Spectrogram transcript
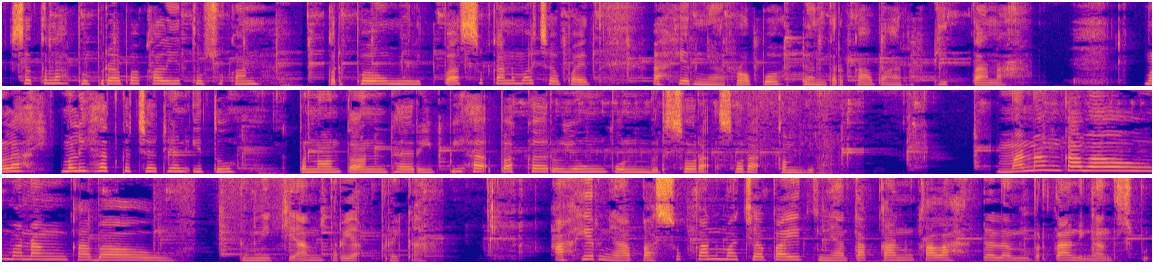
Setelah beberapa kali tusukan, kerbau milik pasukan Majapahit akhirnya roboh dan terkapar di tanah. Melihat kejadian itu, penonton dari pihak Pagaruyung pun bersorak-sorak gembira. Manang kabau, manang kabau, demikian teriak mereka. Akhirnya pasukan Majapahit dinyatakan kalah dalam pertandingan tersebut.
